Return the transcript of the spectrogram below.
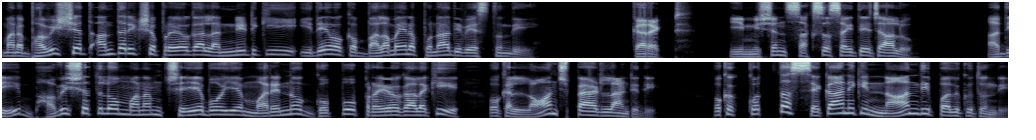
మన భవిష్యత్ అంతరిక్ష ప్రయోగాలన్నిటికీ ఇదే ఒక బలమైన పునాది వేస్తుంది. కరెక్ట్. ఈ మిషన్ సక్సెస్ అయితే చాలు. అది భవిష్యత్తులో మనం చేయబోయే మరెన్నో గొప్ప ప్రయోగాలకి ఒక లాంచ్ ప్యాడ్ లాంటిది. ఒక కొత్త శకానికి నాంది పలుకుతుంది.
